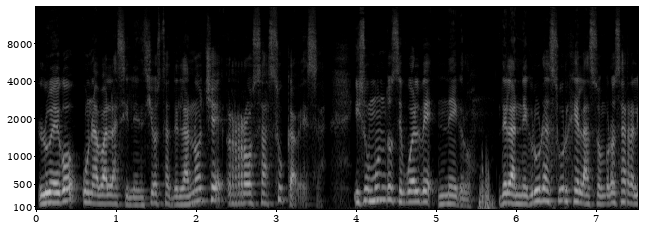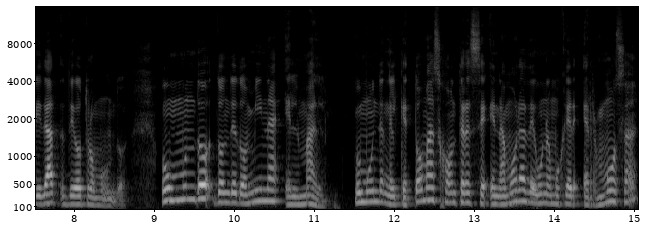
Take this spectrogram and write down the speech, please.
Luego, una bala silenciosa de la noche roza su cabeza y su mundo se vuelve negro. De la negrura surge la asombrosa realidad de otro mundo. Un mundo donde domina el mal. Un mundo en el que Thomas Hunter se enamora de una mujer hermosa,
